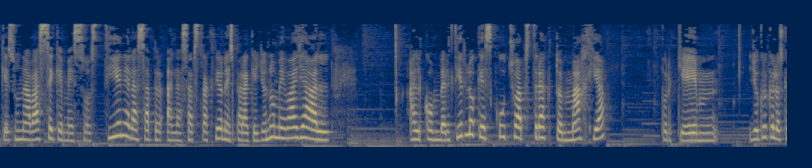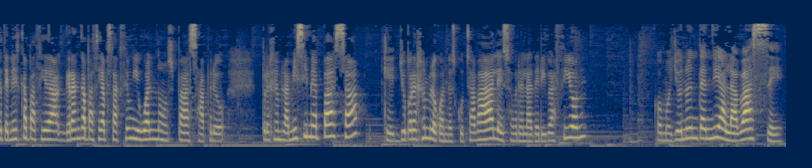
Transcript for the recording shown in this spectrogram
que es una base que me sostiene las, a las abstracciones para que yo no me vaya al, al convertir lo que escucho abstracto en magia, porque em, yo creo que los que tenéis capacidad, gran capacidad de abstracción igual no os pasa, pero por ejemplo, a mí sí me pasa que yo, por ejemplo, cuando escuchaba a Ale sobre la derivación, como yo no entendía la base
